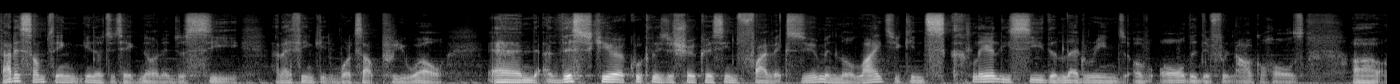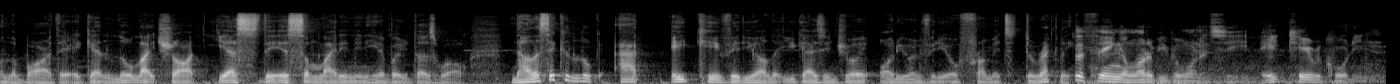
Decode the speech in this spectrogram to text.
that is something, you know, to take note and just see. And I think it works out pretty well. And this here quickly is just showcasing 5x zoom in low light. You can clearly see the letterings of all the different alcohols uh, on the bar there. Again, low light shot. Yes, there is some lighting in here, but it does well. Now let's take a look at 8K video. I'll let you guys enjoy audio and video from it directly. The thing a lot of people want to see, 8K recording.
